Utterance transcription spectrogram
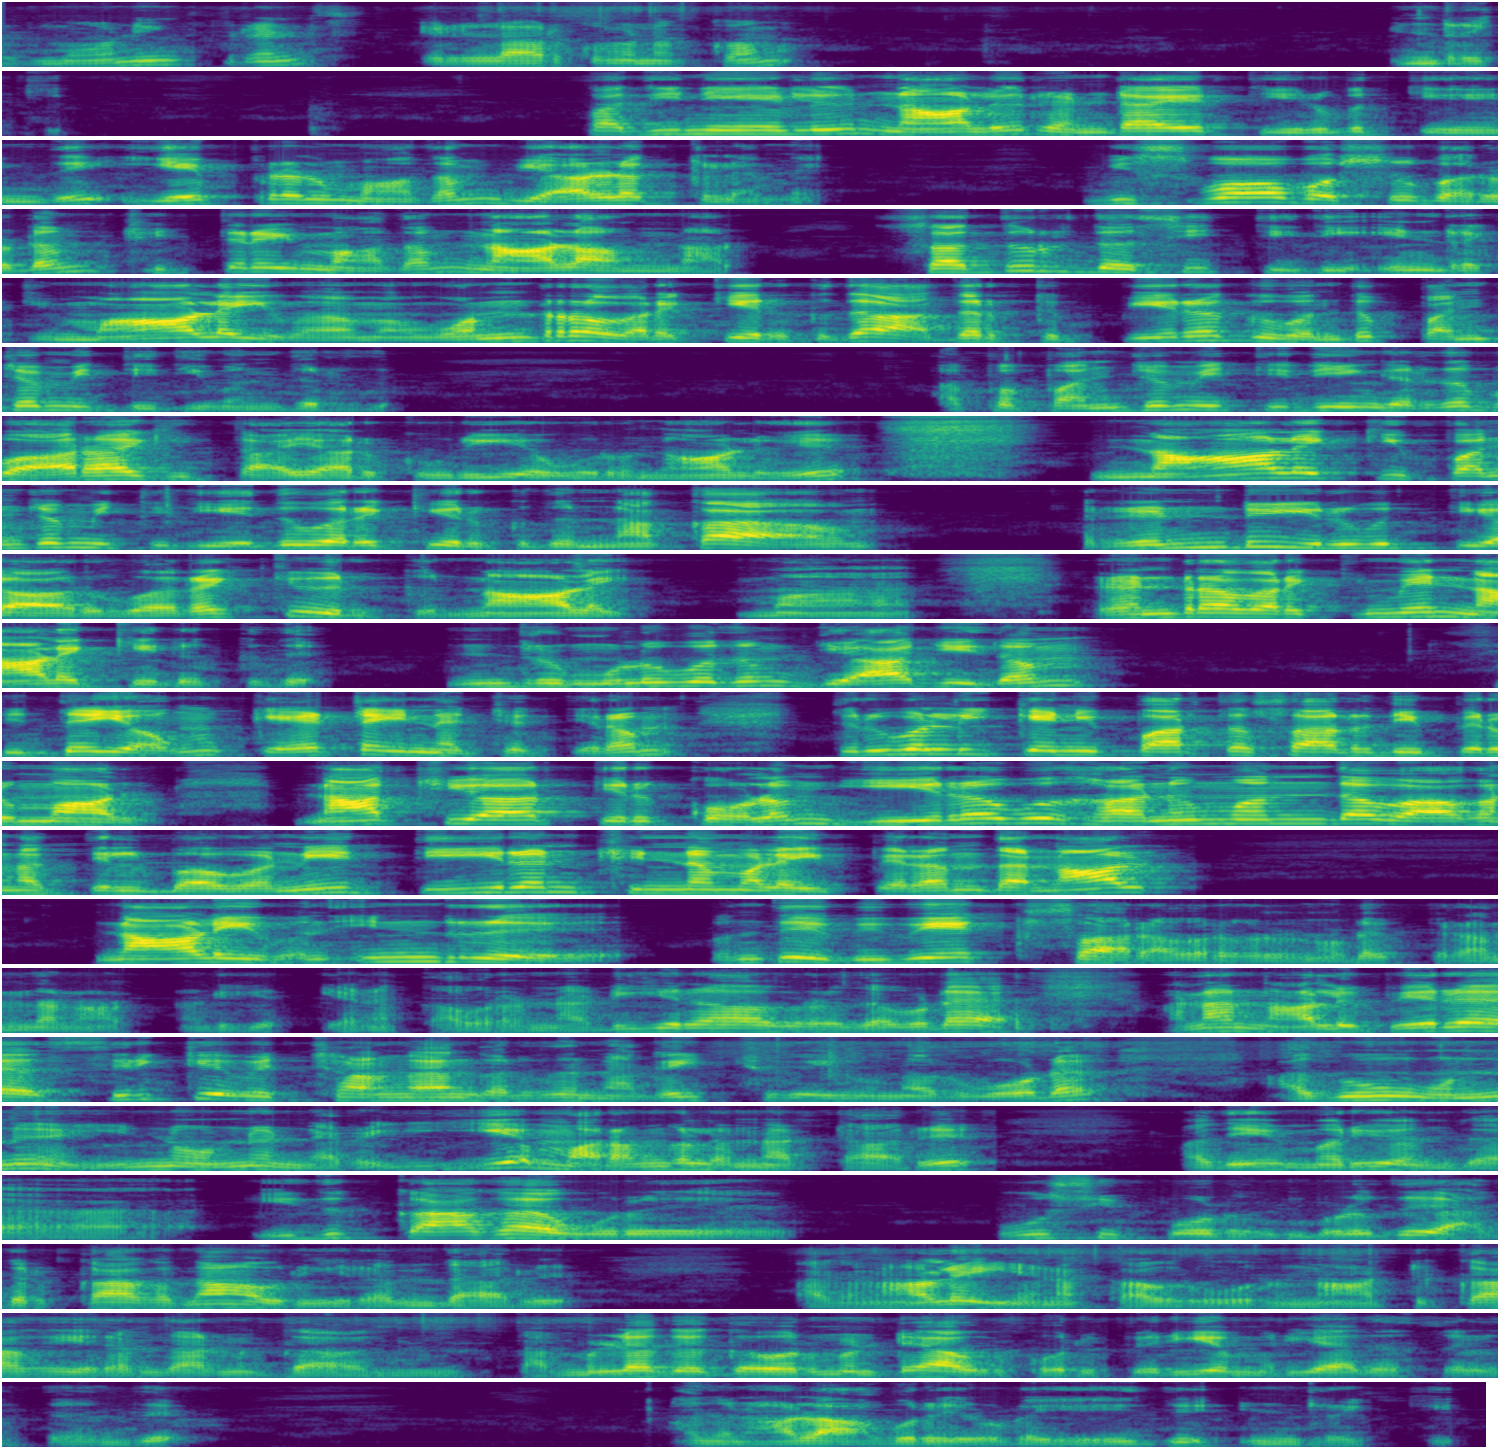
Good morning friends எல்லாருக்கும் வணக்கம். இன்றைக்கு பதினேழு நாலு ரெண்டாயிரத்தி இருபத்தி ஐந்து ஏப்ரல் மாதம் வியாழக்கிழமை. விஸ்வாவசு வருடம் சித்திரை மாதம் நாலாம் நாள். சதுர்தசி திதி. இன்றைக்கு மாலை ஒன்றரை வரைக்கும் இருக்குது. அதற்கு பிறகு வந்து பஞ்சமி திதி வந்துடுது அப்போ பஞ்சமி திதிங்கிறது வாராகி தாயாருக்கு உரிய ஒரு நாள். நாளைக்கு பஞ்சமி திதி எது வரைக்கும் இருக்குதுன்னாக்கா ரெண்டு இருபத்தி ஆறு வரைக்கும் இருக்குது நாளை. மா ரெண்டரை வரைக்குமே நாளைக்கு இருக்குது. இன்று முழுவதும் தியாஜிதம் சித்தயோகம் கேட்டை நட்சத்திரம் திருவல்லிக்கேணி பார்த்தசாரதி பெருமாள் நாச்சியார் திருக்கோலம் இரவு ஹனுமந்த வாகனத்தில் பவனி தீரன் சின்னமலை பிறந்த நாள் நாளை வந் இன்று வந்து விவேக் சார் அவர்களுடைய பிறந்த நாள் நடிகர். எனக்கு அவரை நடிகராகிறத விட ஆனால் நாலு பேரை சிரிக்க வச்சாங்கங்கிறது நகைச்சுவை உணர்வோட அதுவும் ஒன்று இன்னொன்று நிறைய மரங்களை நட்டார். அதே மாதிரி அந்த இதுக்காக ஒரு ஊசி போடும் பொழுது அதற்காக தான் அவர் இறந்தார். அதனால் எனக்கு அவர் ஒரு நாட்டுக்காக இறந்தார்னு க தமிழக கவர்மெண்ட்டே அவருக்கு ஒரு பெரிய மரியாதை செலுத்துது. அதனால் அவருடைய இது இன்றைக்கு.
